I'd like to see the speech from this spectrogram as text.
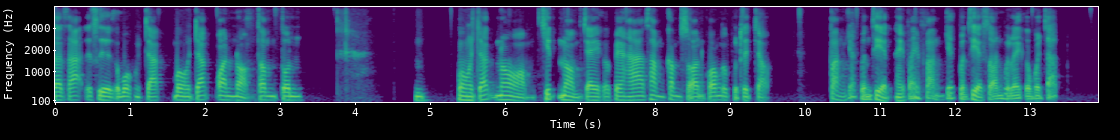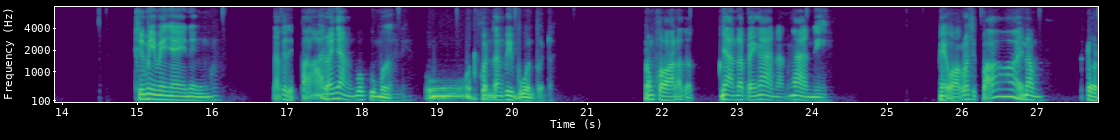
ตัสสะซื่อก็บ่ฮู้จักบ่ฮู้จักอ่อนน้อมถ่อมตนบ่ฮู้จักน้อม คิดน้อมใจก็ไปหาทำคำสอนของพระพุทธเจ้าฟังจักเพิ่นเทศน์ให้ไปฟังจักเพิ่นเทศน์สอนผู้ใดก็บ่จัก คือมีแม่ใหญ่หนึ่งแล้วก็ได้ป้าแล้วยังบ่กูมือนี่โอ้คนดังพี่บูนเปิดหลวงพ่อแล้วก็ งานเราไปงานนั้นงานนี้ไม่ออกแล้วสิป้ายนำรถ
